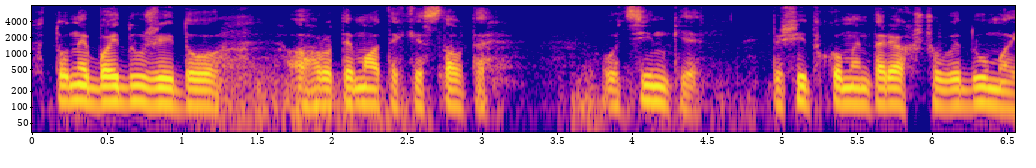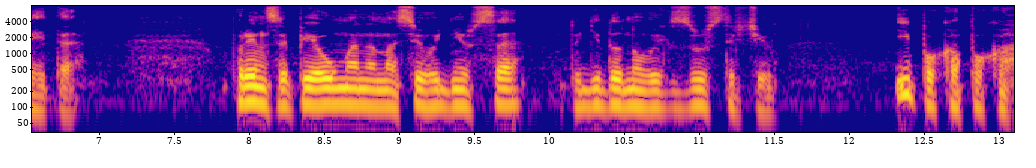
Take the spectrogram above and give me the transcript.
Хто не байдужий до агротематики, ставте оцінки. Пишіть в коментарях, що ви думаєте. В принципі, у мене на сьогодні все. Тоді до нових зустрічей. І пока-пока.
